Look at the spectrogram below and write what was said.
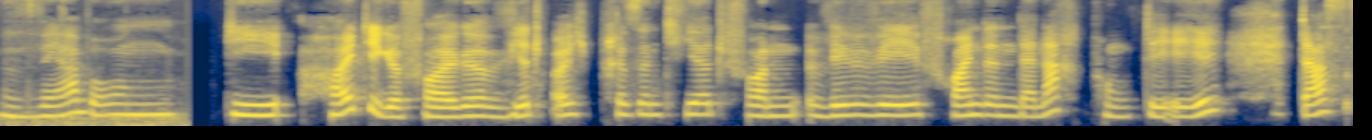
Werbung. Die heutige Folge wird euch präsentiert von www.freundinnendernacht.de. Das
